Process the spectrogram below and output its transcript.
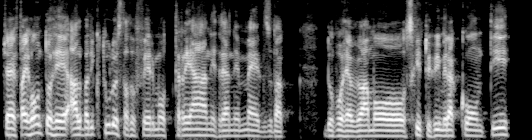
Cioè, fai conto che Alba di Cthulhu è stato fermo tre anni, tre anni e mezzo da, dopo che avevamo scritto i primi racconti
